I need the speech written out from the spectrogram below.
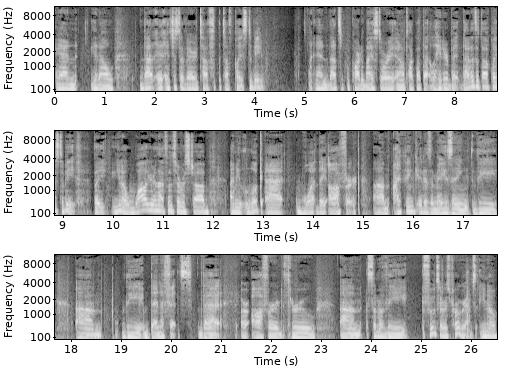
and you know, that it's just a very tough tough place to be and that's part of my story and i'll talk about that later but that is a tough place to be but you know while you're in that food service job i mean look at what they offer um, i think it is amazing the um, the benefits that are offered through um, some of the food service programs. You know,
